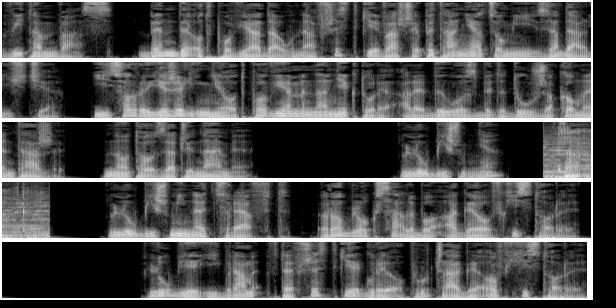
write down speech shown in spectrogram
Witam was. Będę odpowiadał na wszystkie wasze pytania, co mi zadaliście. I sorry, jeżeli nie odpowiem na niektóre, ale było zbyt dużo komentarzy. No to zaczynamy. Lubisz mnie? Tak. Lubisz Minecraft, Roblox albo AGE of History? Lubię i gram w te wszystkie gry oprócz AGE of History.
